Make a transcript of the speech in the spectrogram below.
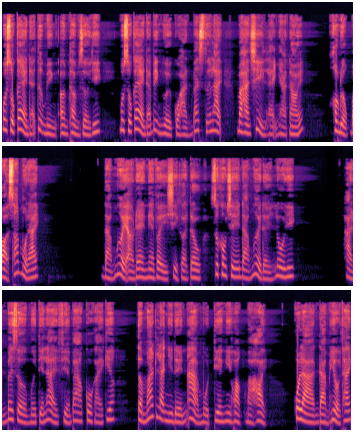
một số kẻ đã tự mình âm thầm rời đi, Một số kẻ đã bị người của hắn bắt giữ lại mà hắn chỉ lạnh nhạt nói. Không được bỏ sót một ai. Đám người áo đen nghe vậy chỉ gật đầu rồi không chế đám người đấy lôi đi. Hắn bây giờ mới tiến lại phía ba cô gái kia, tầm mắt lại nhìn đến ả một tia nghi hoặc mà hỏi. Cô là Đàm Hiểu Thanh.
